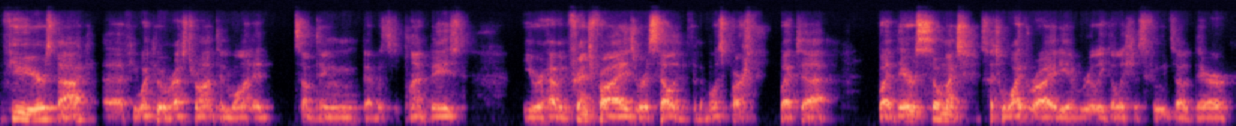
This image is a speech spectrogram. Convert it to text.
A few years back, uh, if you went to a restaurant and wanted something that was plant based, you were having French fries or a salad for the most part. But uh, but there's so much such a wide variety of really delicious foods out there.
